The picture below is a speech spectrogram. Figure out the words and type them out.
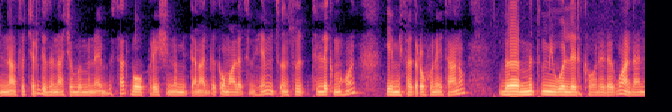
እናቶች እርግዝናቸውን በምናይበት ሰዓት በኦፕሬሽን ነው የሚጠናቀቀው ማለት ነው። ይህም ጽንሱ ትልቅ መሆን የሚፈጥረው ሁኔታ ነው። በምጥ የሚወለድ ከሆነ ደግሞ አንዳንዴ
